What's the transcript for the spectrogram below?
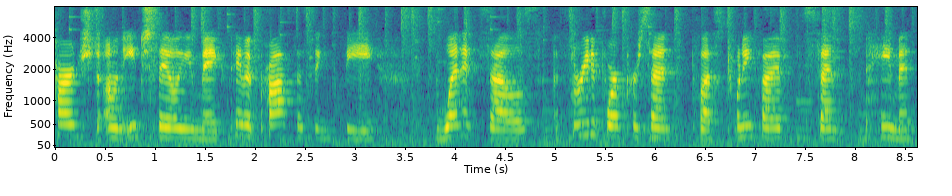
charged on each sale you make. Payment processing fee, when it sells, a 3 to 4% plus 25 cent payment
